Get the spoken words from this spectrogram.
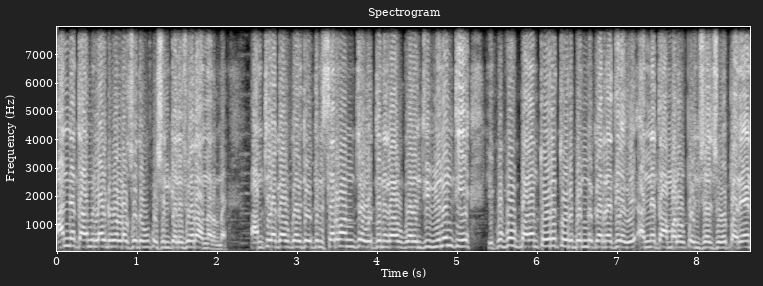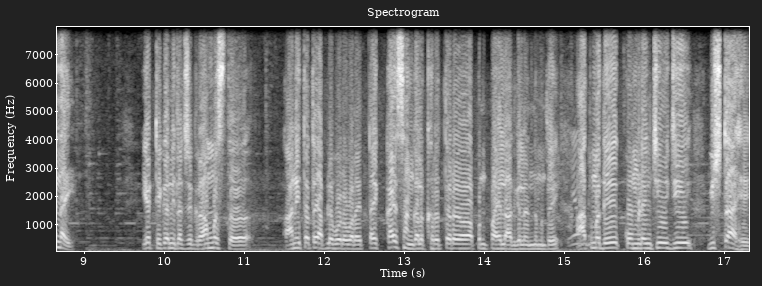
अन्यथा आम्ही लाइट बोर्डावर सुद्धा उपोषण केल्याशिवाय राहणार नाही. आमच्या या गावकऱ्यांच्या वतीने सर्वांच्या वतीने गावकऱ्यांची विनंती आहे की कुक्कुटपालन त्वरित त्वरित बंद करण्यात यावे. अन्यथा आम्हाला उपोषणाशिवाय पर्याय नाही. या ठिकाणी त्याचे ग्रामस्थ आणि ताई आपल्या बरोबर आहेत. ताई काय सांगाल? खरं तर आपण पाहायला आत गेल्यानंतर म्हणतोय आतमध्ये कोंबड्यांची जी विष्ठा आहे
